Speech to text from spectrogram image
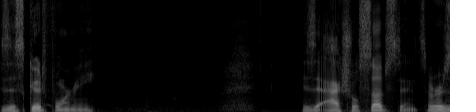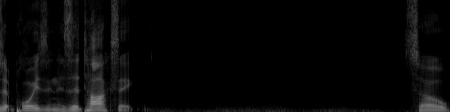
Is this good for me? Is it actual substance or is it poison? Is it toxic? So,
